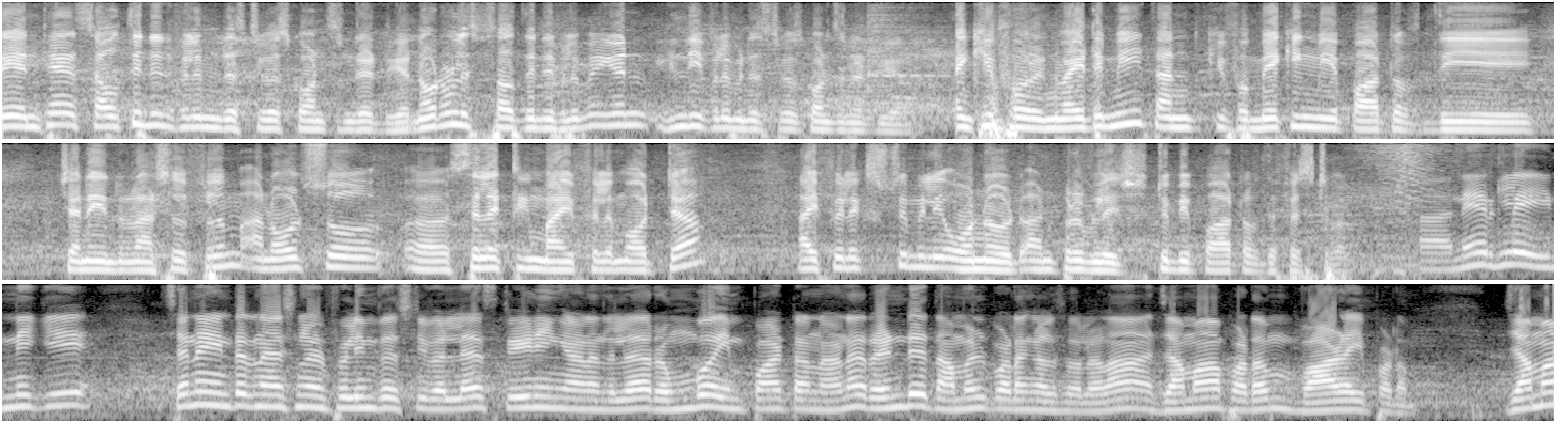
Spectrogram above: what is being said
the entire South Indian film industry was concentrated here. Not only South Indian film, even Hindi film industry was concentrated here. Thank you for inviting me. Thank you for making me a part of the Chennai International Film and also uh, selecting my film Otta. I feel extremely honored and privileged to be part of the festival. நேர்களே இன்னைக்கு சென்னை இன்டர்நேஷ்னல் ஃபிலிம் ஃபெஸ்டிவலில் ஸ்க்ரீனிங் ஆனதில் ரொம்ப இம்பார்ட்டண்டான ரெண்டு தமிழ் படங்கள் சொல்லலாம் ஜமா படம் வாழை படம் ஜமா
